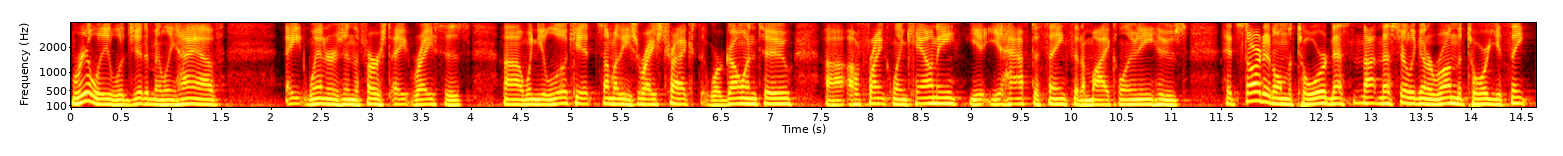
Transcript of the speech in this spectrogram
really legitimately have eight winners in the first eight races. Uh, when you look at some of these racetracks that we're going to, uh, of Franklin County, you, you, have to think that a Mike Looney, who's had started on the tour, that's not necessarily going to run the tour. You think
